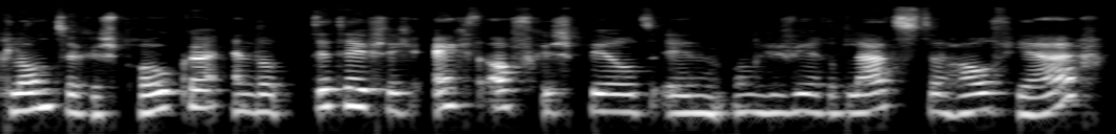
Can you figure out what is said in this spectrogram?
klanten gesproken. En dat, dit heeft zich echt afgespeeld in ongeveer het laatste half jaar.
